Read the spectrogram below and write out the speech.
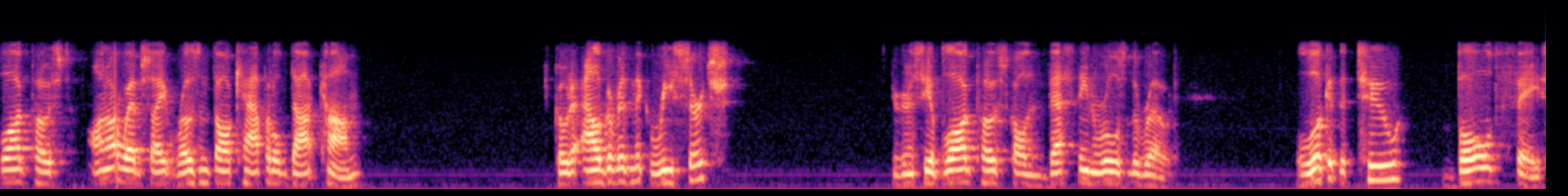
blog post on our website, rosenthalcapital.com. Go to algorithmic research you're going to see a blog post called Investing Rules of the Road. Look at the two bold faced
